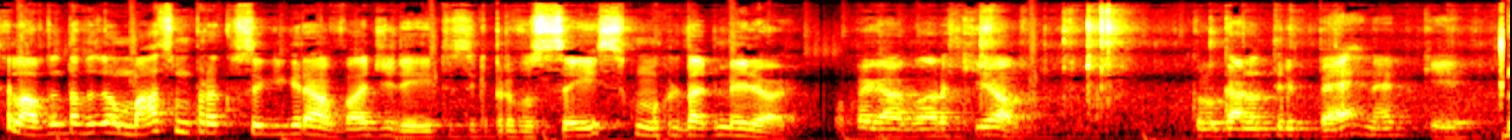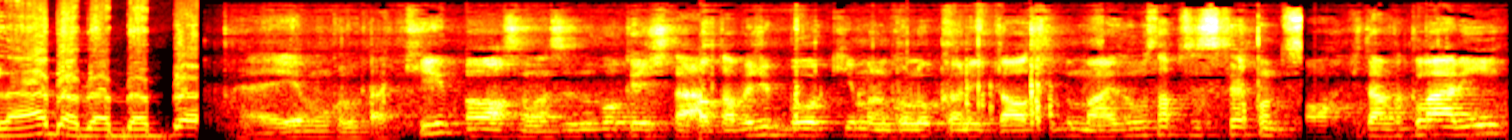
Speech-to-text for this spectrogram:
Sei lá, vou tentar fazer o máximo pra conseguir gravar direito isso aqui pra vocês com uma qualidade melhor. Vou pegar agora aqui, ó, colocar no tripé, né, porque... Blá blá blá blá blá. Aí, vamos colocar aqui. Nossa, mano, vocês não vão acreditar. Eu tava de boa aqui, mano, colocando e tal, tudo mais. Vou mostrar pra vocês o que aconteceu. Ó, aqui tava clarinho.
